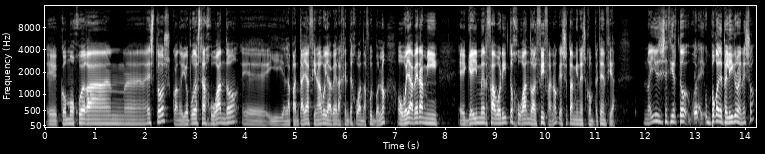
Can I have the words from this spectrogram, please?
eh, cómo juegan eh, estos cuando yo puedo estar jugando y en la pantalla al final voy a ver a gente jugando a fútbol, ¿no? O voy a ver a mi gamer favorito jugando al FIFA, ¿no? Que eso también es competencia. ¿No hay ese cierto, un poco de peligro en eso?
